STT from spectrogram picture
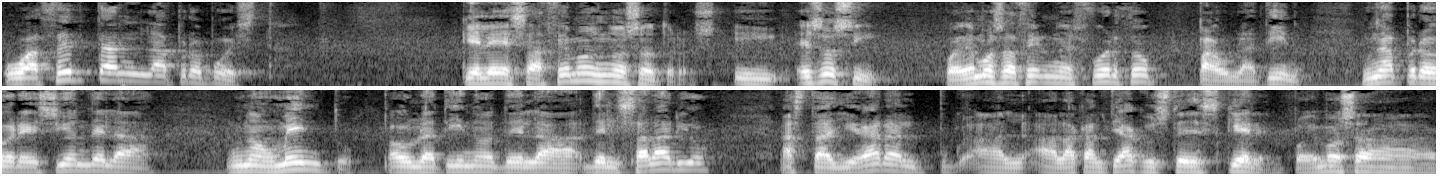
O aceptan la propuesta que les hacemos nosotros. Y eso sí, podemos hacer un esfuerzo paulatino, una progresión de la, un aumento paulatino de la, del salario hasta llegar al, a la cantidad que ustedes quieren. Podemos ah,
